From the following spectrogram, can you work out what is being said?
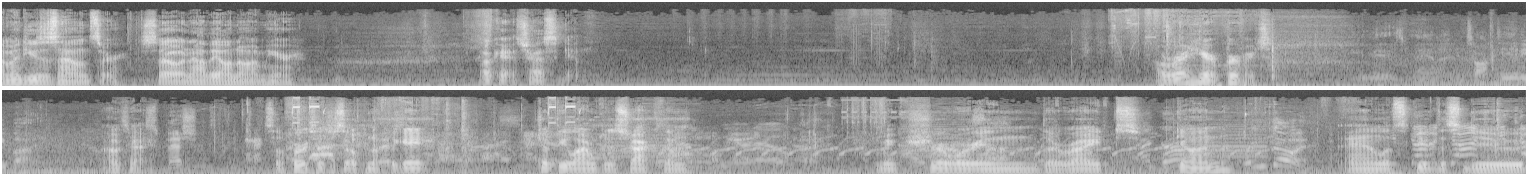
I meant to use a silencer, so now they all know I'm here. Okay, let's try this again. Oh, right here. Perfect. Okay. So first, let's just open up the gate. Trip the alarm to distract them. Make sure we're in the right gun. Where you going? And let's give this dude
